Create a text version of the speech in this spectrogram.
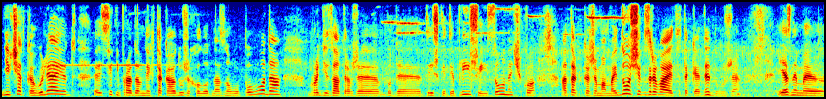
Дівчатка гуляють. Е, Сьогодні, правда, в них така дуже холодна знову погода. Вроді завтра вже буде трішки тепліше і сонечко. А так каже, мама, і дощик зривається, таке не дуже. Я з ними,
